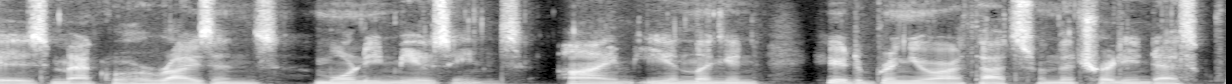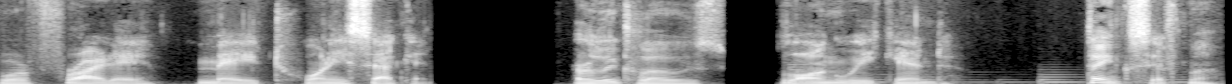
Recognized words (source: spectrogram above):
is Macro Horizons Morning Musings. I'm Ian Lyngen, here to bring you our thoughts from the trading desk for Friday, May 22nd. Early close, long weekend. Thanks, SIFMA.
